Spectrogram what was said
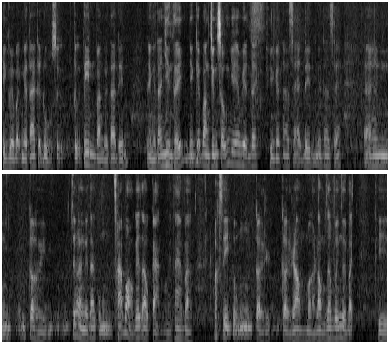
thì người bệnh người ta cứ đủ sự tự tin và người ta đến để người ta nhìn thấy những cái bằng chứng sống như em Huyền đây thì người ta sẽ đến người ta sẽ cởi tức là người ta cũng phá bỏ cái rào cản của người ta và bác sĩ cũng cởi cởi lòng mở lòng ra với người bệnh thì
